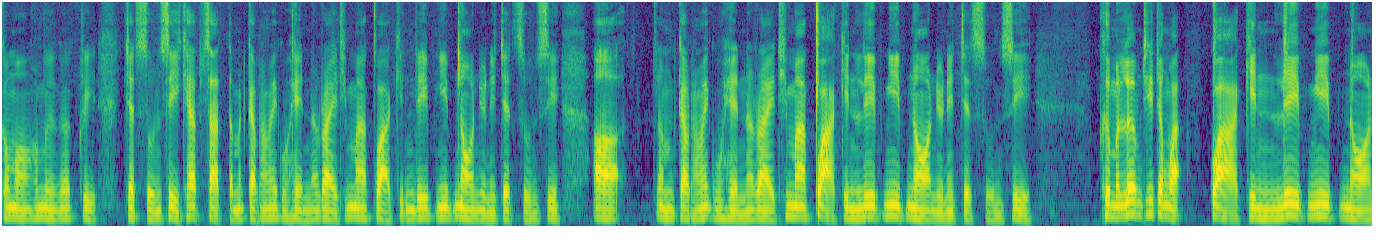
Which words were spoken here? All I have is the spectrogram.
ก็มองข้ามือก็กรีด704แคบสัตว์แต่มันกลับทำให้กูเห็นอะไรที่มากกว่ากินรีบงีบนอนอยู่ใน704เอ่อมันกลับทำให้กูเห็นอะไรที่มากกว่ากินรีบงีบนอนอยู่ใน704คือมันเริ่มที่จังหวะกว่ากินรีบงีบนอน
